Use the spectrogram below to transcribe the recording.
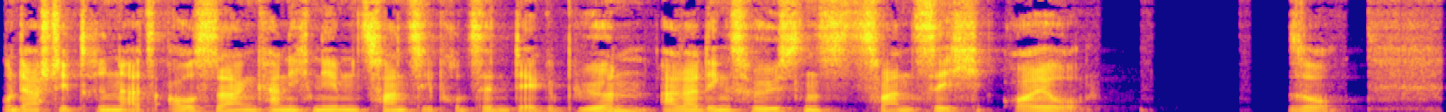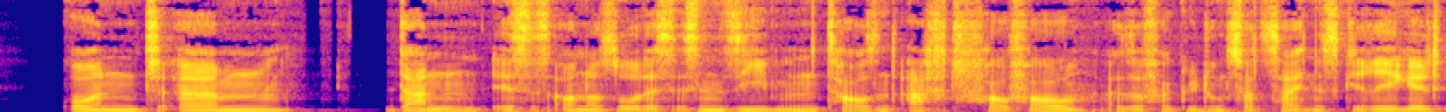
Und da steht drin, als Aussagen kann ich nehmen 20 Prozent der Gebühren, allerdings höchstens 20 Euro. So. Und ähm, dann ist es auch noch so, das ist in 7008 VV, also Vergütungsverzeichnis geregelt,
